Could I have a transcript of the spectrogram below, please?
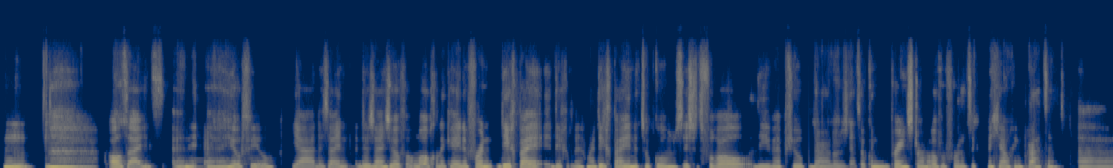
Altijd. En uh, heel veel. Ja, er zijn, er zijn zoveel mogelijkheden. Voor dichtbij, dicht, maar dichtbij in de toekomst is het vooral die webshop. Daar hadden we dus net ook een brainstorm over voordat ik met jou ging praten. Uh,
